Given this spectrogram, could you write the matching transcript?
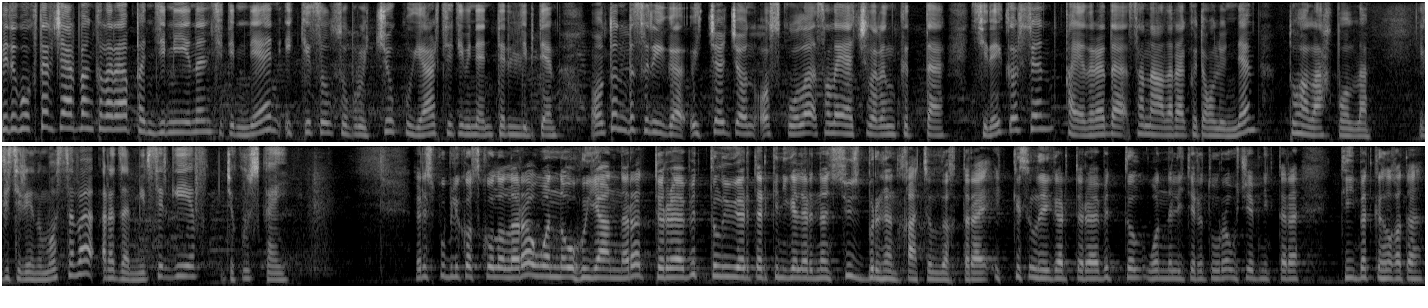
Педагогтар жарбанкалара пандемиянан ситимнен 2 сыл субруччу куяр ситиминен терилибитем. Онтон бысырыга ытча жон оскола салаячыларын кытта. Сирей көрсөн, кайылара да саналара көтөглүннем тухалах болла. Екатерина Мосова, Радзамир Сергеев, Джекускай. Республика сколалара уанна ухуяннара төрөбүт тыл үйертер кинигелеринен сүз бирген хачыллыктара икки сылыгар төрөбүт тыл уанна литература учебниктара тийбет кылгата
